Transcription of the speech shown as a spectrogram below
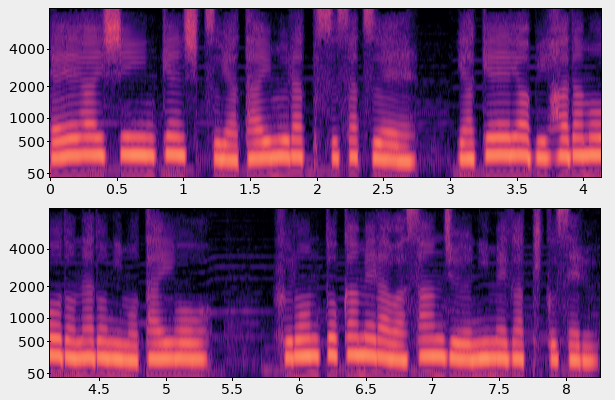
AI シーン検出やタイムラプス撮影、夜景や美肌モードなどにも対応。フロントカメラは32メガピクセル。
